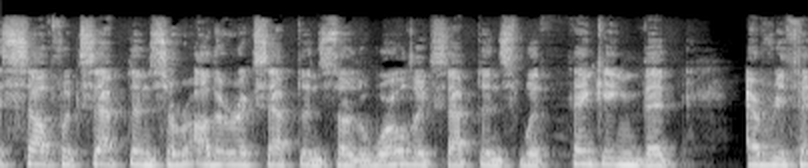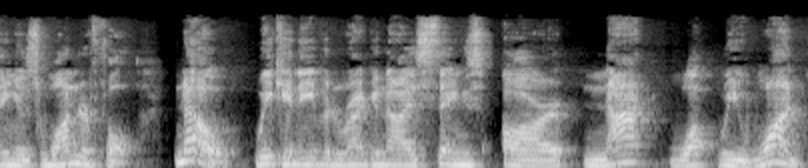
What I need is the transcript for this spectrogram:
self acceptance or other acceptance or the world acceptance with thinking that everything is wonderful. No, we can even recognize things are not what we want,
